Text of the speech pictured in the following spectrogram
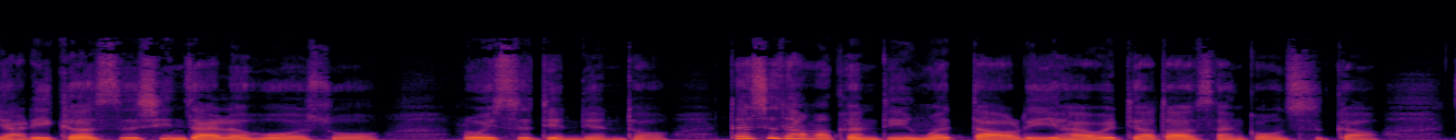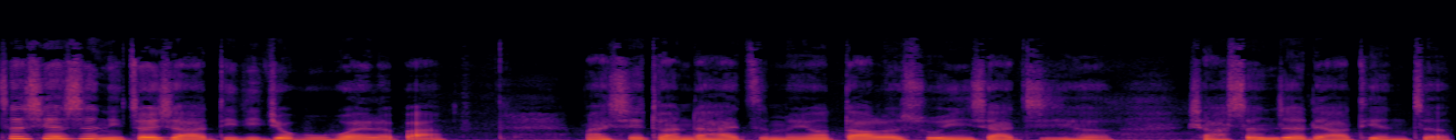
亚历克斯幸灾乐祸地说。路易斯点点头，但是他们肯定会倒立，还会跳到三公尺高。这些事你最小的弟弟就不会了吧？马戏团的孩子们又到了树荫下集合，小声着聊天着。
